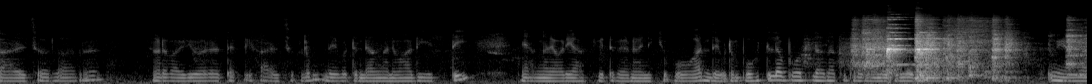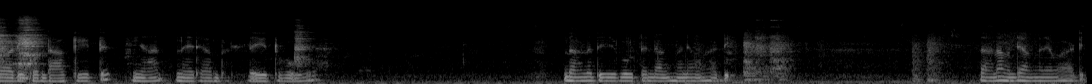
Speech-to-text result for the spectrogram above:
കാഴ്ചകളാണ്. ഞങ്ങളുടെ വഴിയോരത്തെ കാഴ്ചകളും ദൈവത്തിന്റെ അംഗനവാടി എത്തി. ഞാൻ അംഗനവാടി ആക്കിയിട്ട് വേണം എനിക്ക് പോകാൻ. ദൈവം പോകത്തില്ല പോകത്തില്ല എന്നൊക്കെ പറഞ്ഞിരിക്കുന്നത് ഇനി അംഗനവാടി കൊണ്ടാക്കിയിട്ട് ഞാൻ നേരെ അമ്പലത്തിലേക്ക് പോകും. ഇതാണ് ദേവൂട്ടന്റെ അംഗനവാടി. ഇതാണ് അവന്റെ അംഗനവാടി.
